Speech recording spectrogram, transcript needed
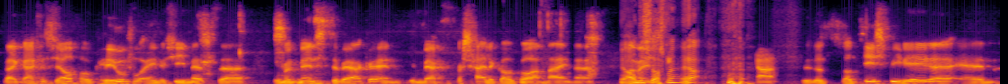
wij krijgen zelf ook heel veel energie met, uh, door met mensen te werken. En je merkt het waarschijnlijk ook wel aan mijn... Uh, ja, enthousiasme, ja. ja, dat, dat inspireren en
